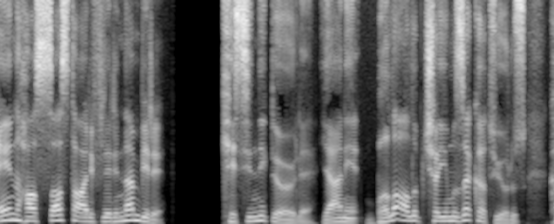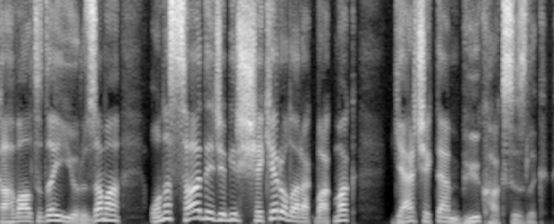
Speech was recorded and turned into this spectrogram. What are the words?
en hassas tariflerinden biri. Kesinlikle öyle. Yani balı alıp çayımıza katıyoruz, kahvaltıda yiyoruz ama ona sadece bir şeker olarak bakmak gerçekten büyük haksızlık.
